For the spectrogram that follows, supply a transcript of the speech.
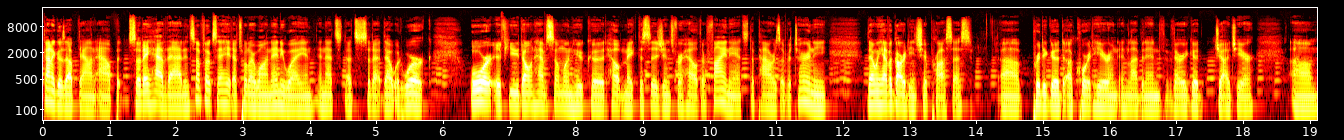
kind of goes up, down, out. But so they have that, and some folks say, hey, that's what I want anyway, and and that's that's so that that would work. Or if you don't have someone who could help make decisions for health or finance, the powers of attorney, then we have a guardianship process. Uh, pretty good uh, court here in, in Lebanon, very good judge here, um,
